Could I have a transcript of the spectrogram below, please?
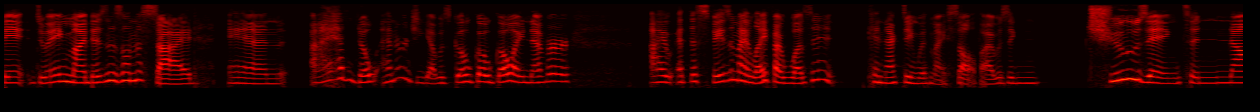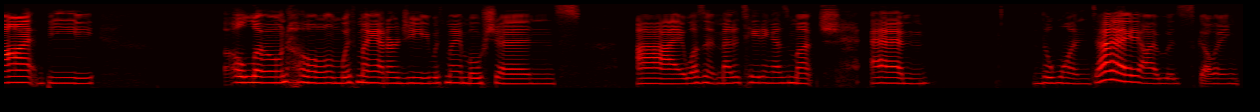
be, doing my business on the side and I had no energy. I was go go go. I never I at this phase of my life I wasn't connecting with myself. I was choosing to not be alone home with my energy, with my emotions. I wasn't meditating as much. And the one day I was going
